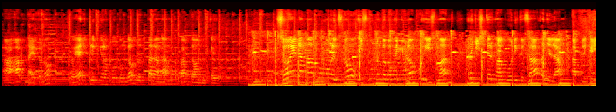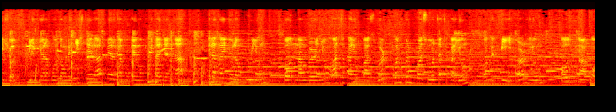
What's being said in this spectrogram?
uh, app na ito no. So ayan, i-click nyo lang po itong download para nga makapag-download kayo. So ayan po mga Lods, no, is unang gagawin nyo lang po is mag-register nga po dito sa kanilang application. Click nyo lang po itong register at meron nga po kayo makikita dyan na ilagay nyo lang po yung phone number nyo at saka yung password, confirm password at saka yung OTP or yung code nga po.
